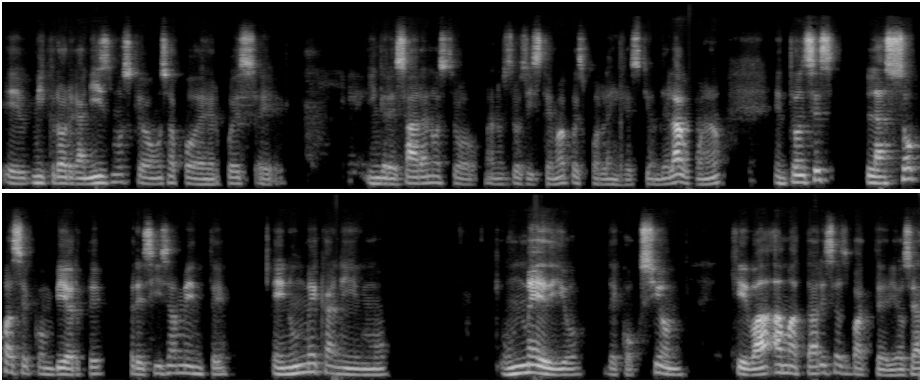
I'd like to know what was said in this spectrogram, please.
eh, microorganismos que vamos a poder pues eh, ingresar a nuestro, a nuestro sistema pues por la ingestión del agua, ¿no? Entonces, la sopa se convierte precisamente en un mecanismo, un medio de cocción que va a matar esas bacterias. O sea,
